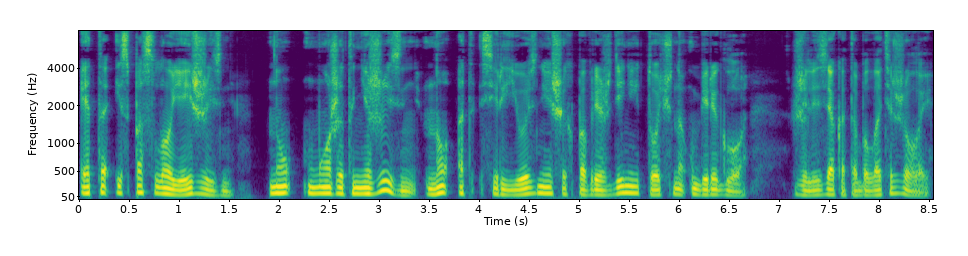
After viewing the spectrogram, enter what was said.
Это и спасло ей жизнь. Ну, может и не жизнь, но от серьезнейших повреждений точно уберегло. Железяка-то была тяжелой.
